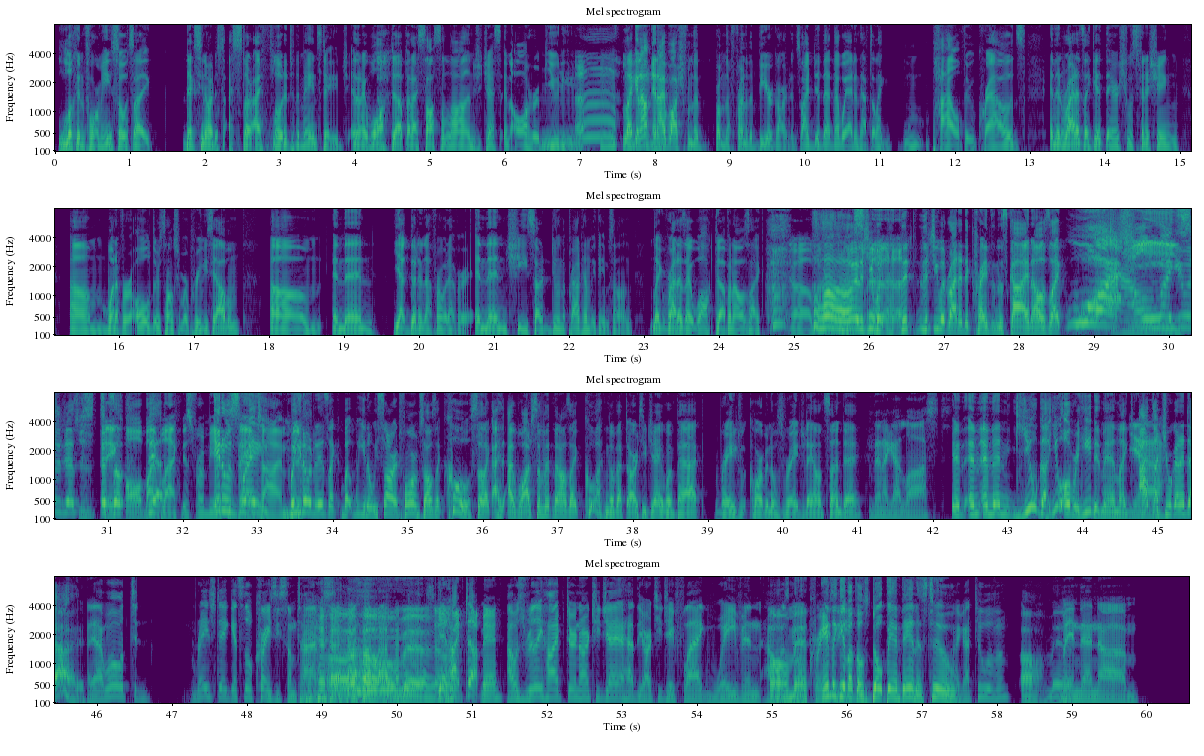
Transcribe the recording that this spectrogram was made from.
looking for me. So it's like next thing you know, I just I start I floated to the main stage, and then I walked up and I saw Solange just in all her beauty. Mm. Like and I, and I watched from the from the front of the beer garden, so I did that that way I didn't have to like pile through crowds. And then right as I get there, she was finishing um one of her older songs from her previous album. Um and then yeah, good enough or whatever. And then she started doing the Proud Family theme song, like right as I walked up, and I was like, Oh, my oh, and goodness. she went, then, then she went right into Cranes in the Sky, and I was like, wow, like it was just, and take so- all my yeah, blackness from me It at was the same great, time. but you know what it is like. But you know, we saw it for him, so I was like, cool. So like, I, I watched some of it, and then I was like, cool. I can go back to RTJ. Went back, raged with Corbin. It was Rage Day on Sunday, Then I got lost. and and, and then you got you overheated, man. Like I thought you were gonna die. Yeah, well, t- Rage Day gets a little crazy sometimes. Oh man. So- Get hyped up, man. I was really hyped during RTJ. I had the RTJ flag waving. I oh was going man. crazy. And they give out those dope bandanas too. I got two of them. oh man. And then um,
